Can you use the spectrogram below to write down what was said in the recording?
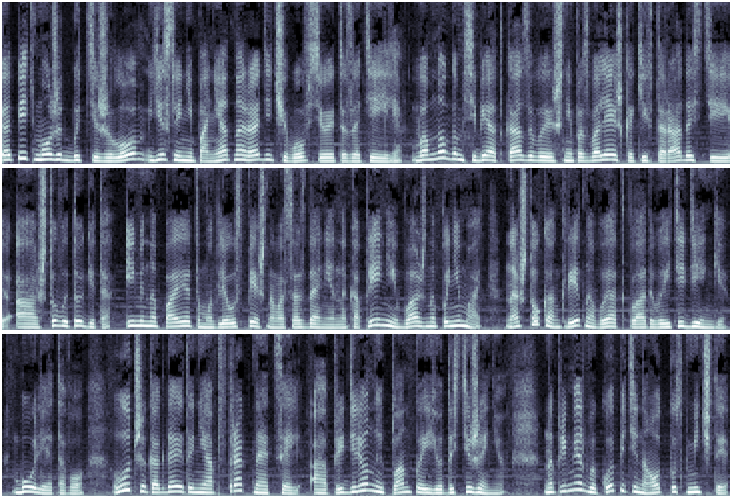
Копить может быть тяжело, если непонятно, ради чего все это затеяли. Во многом себе отказываешь, не позволяешь каких-то радостей, а что в итоге-то? Именно поэтому для успешного создания накоплений важно понимать, на что конкретно вы откладываете деньги. Более того, лучше, когда это не абстрактная цель, а определенный план по ее достижению. Например, вы копите на отпуск мечты.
